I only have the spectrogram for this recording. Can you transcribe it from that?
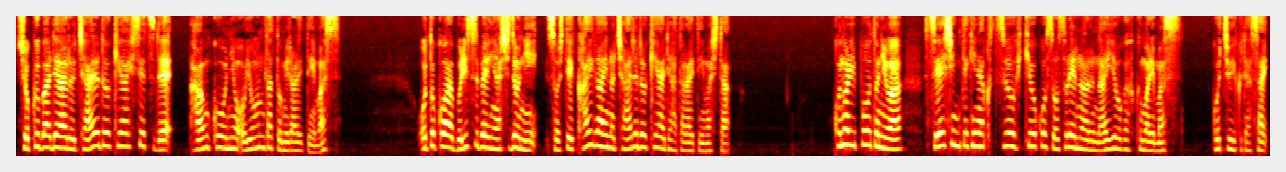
職場であるチャイルドケア施設で犯行に及んだとみられています。男はブリスベンやシドニー、そして海外のチャイルドケアで働いていました。このリポートには、精神的な苦痛を引き起こす恐れのある内容が含まれます。ご注意ください。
